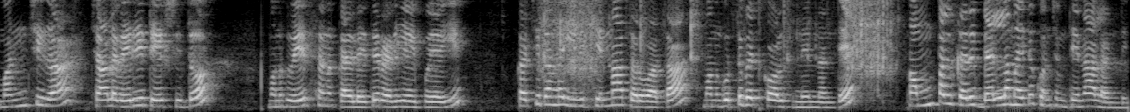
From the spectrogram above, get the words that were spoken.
మంచిగా చాలా వెరీ టేస్టీతో మనకు వేరుశనగకాయలు అయితే రెడీ అయిపోయాయి. ఖచ్చితంగా ఇవి తిన్న తర్వాత మనం గుర్తుపెట్టుకోవాల్సింది ఏంటంటే కంపల్సరీ బెల్లం అయితే కొంచెం తినాలండి.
